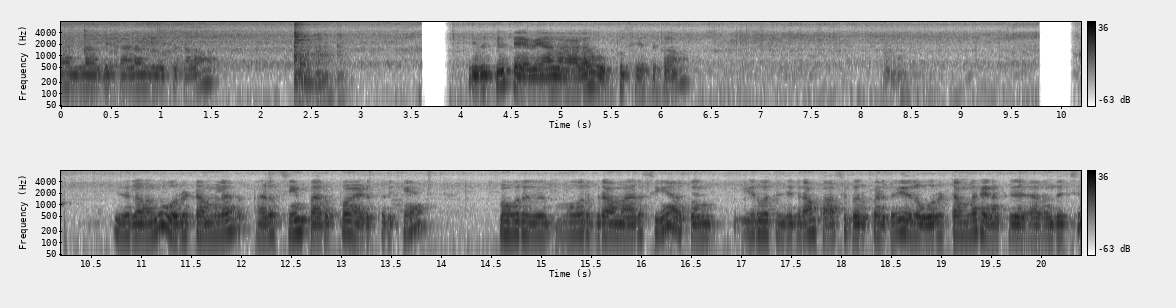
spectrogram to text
நல்லா அப்படி கலந்து விட்டுக்கலாம். இதுக்கு தேவையான அளவு உப்பு சேர்த்துக்கலாம். இதில் வந்து ஒரு டம்ளர் அரிசியும் பருப்பும் எடுத்திருக்கேன். நூறு நூறு கிராம் அரிசியும் அது கொஞ்சம் இருபத்தஞ்சி கிராம் பாசி பருப்பு எடுத்துருக்கேன். இதில் ஒரு டம்ளர் எனக்கு வந்துச்சு.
